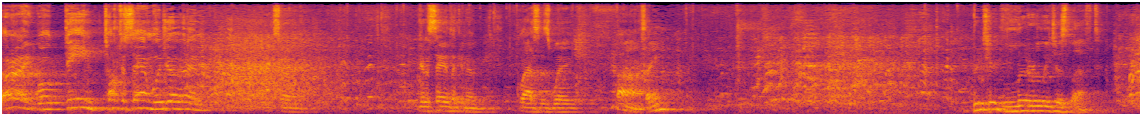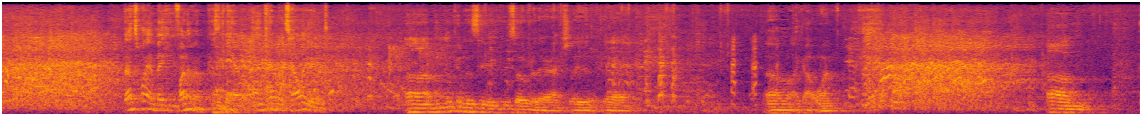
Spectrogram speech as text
All right, well, Dean, talk to Sam, would you? And so, gotta say it like in a glasses way. Ah, Sam. Richard literally just left. That's why I'm making fun of him, because he can't, he can't retaliate. Uh, I'm looking to see who's over there, actually. Uh, oh, I got one. Um,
